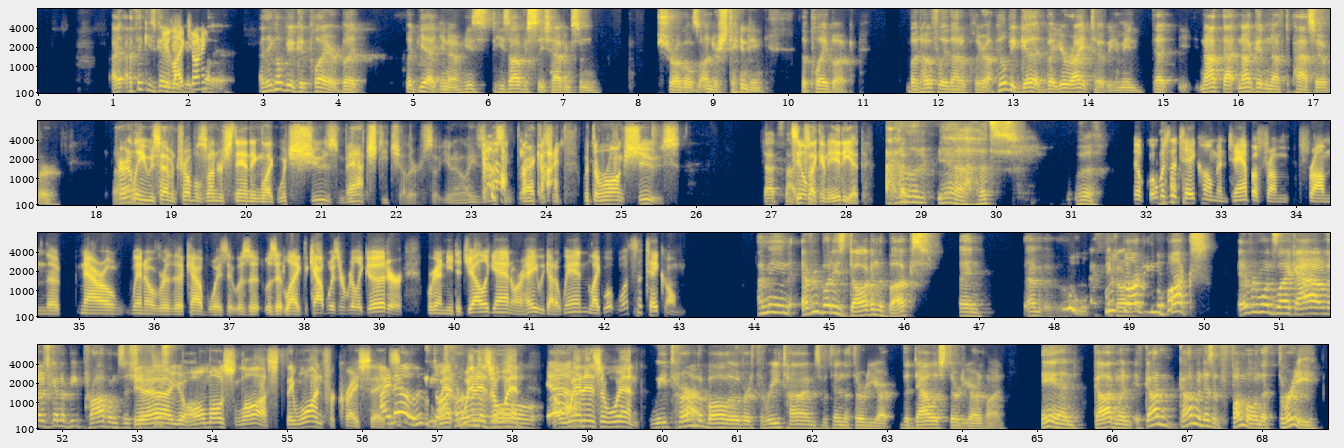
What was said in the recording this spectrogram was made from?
I, I think he's going to be like a good Toney? player. I think he'll be a good player, but but yeah, you know, he's he's obviously having some struggles understanding the playbook. But hopefully that'll clear up. He'll be good, but you're right, Toby. I mean, that not that not good enough to pass over. Apparently, uh, he was having troubles understanding like which shoes matched each other. So you know, he's missing oh, practice with, with, the wrong shoes. That's not seems like an idiot. I don't. Yeah, that's. Ugh. what was the take home in Tampa from from the narrow win over the Cowboys? It was it was it like the Cowboys are really good, or we're going to need to gel again, or hey, we got to win? Like, what what's the take home? I mean, everybody's dogging the Bucks, and um, Ooh, who's dogging the Bucks? Everyone's like, oh, there's going to be problems this year. Yeah, you almost lost. They won for Christ's sake. I know. Win, win is a win. Yeah. A win is a win. We turned yeah. the ball over three times within the 30 yard, the Dallas 30 yard line. And Godwin, if God, Godwin doesn't fumble on the three,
